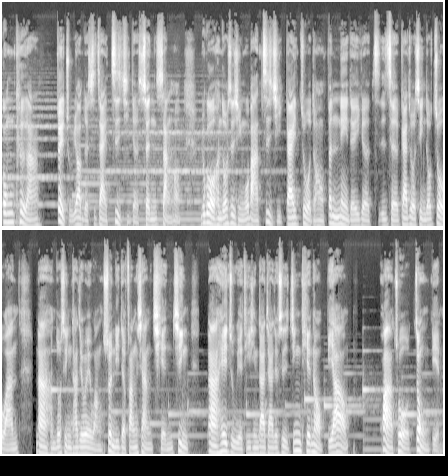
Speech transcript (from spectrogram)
功课啊。最主要的是在自己的身上哈，如果很多事情我把自己该做的哈分内的一个职责该做的事情都做完，那很多事情它就会往顺利的方向前进。那黑主也提醒大家，就是今天哦不要画错重点，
